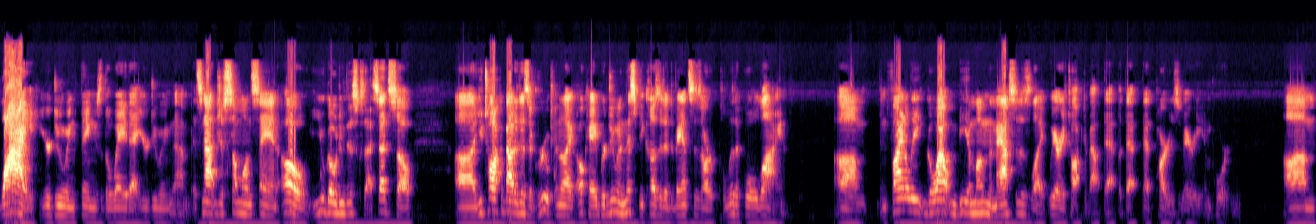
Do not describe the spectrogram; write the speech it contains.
why you're doing things the way that you're doing them. It's not just someone saying, "Oh, you go do this because I said so." Uh, you talk about it as a group and like, okay, we're doing this because it advances our political line. Um, and finally, go out and be among the masses. Like we already talked about that, but that that part is very important. Um,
